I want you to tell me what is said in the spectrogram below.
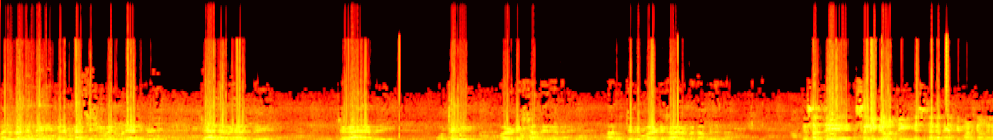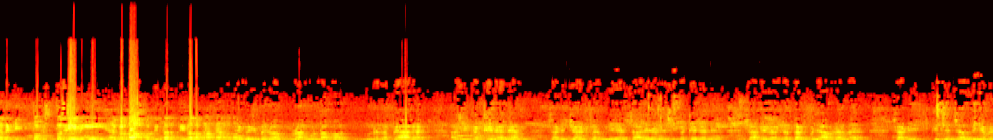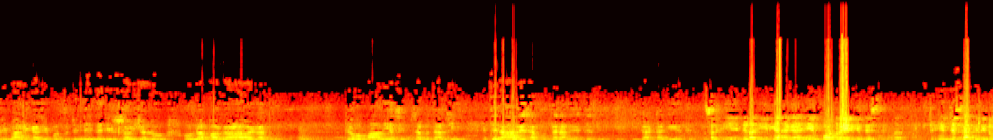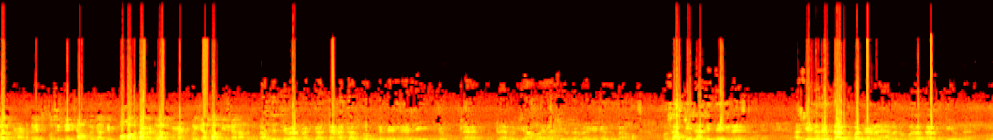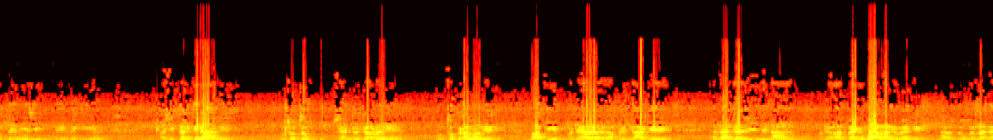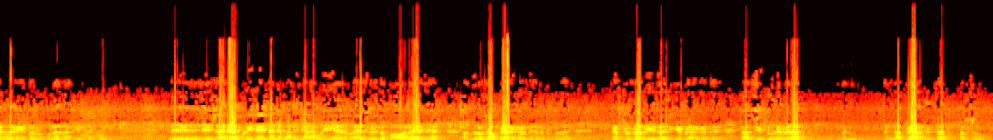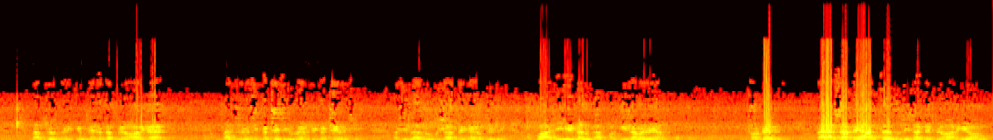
ਮੈਨੂੰ ਤਾਂ ਦਿੰਦੇ ਨਹੀਂ। ਮੇਰੇ ਮਦਰਸੇ 'ਚ ਵੀ ਮੈਨੂੰ ਵਡਿਆਈ ਨਹੀਂ ਮਿਲੀ। ਜਾਇਜ਼ ਹੈ ਮੇਰਾ ਮੇਰੀ ਜਗ੍ਹਾ ਹੈ ਮੇਰੀ। ਉੱਥੇ ਵੀ ਪੋਲਿਟਿਕਸ ਚੱਲਦੇ ਰਹਿੰਦਾ ਪਰ ਉੱਥੇ ਵੀ ਪੋਲਿਟਿਕਸ ਵਾਲਿਆਂ ਨੂੰ ਮੈਂ ਕੰਮ ਲੈਣਾ ਤੇ ਸਰ ਜੇ ਸਨੀ ਦਿਓਲ ਜੀ ਇਸ ਜਗ੍ਹਾ ਤੇ ਐਮਪੀ ਬਣ ਕੇ ਆਉਂਦੇ ਨੇ ਤਾਂ ਕੀ ਤੁਸ- ਵੀ ਗੁਰਦਾਸਪੁਰ ਦੀ ਧਰਤੀ ਵੱਲ ਆਪਣਾ ਧਿਆਨ ਤੇ ਵਧਾਓਗੇ? ਵੀ ਮੈਨੂੰ ਆਪਣਾ ਮੁੰਡਾ ਬਹੁਤ ਮੁੰਡੇ ਨਾਲ ਪਿਆਰ ਹੈ। ਅਸੀਂ ਇਕੱਠੇ ਰਹਿੰਦੇ ਹਾਂ। ਸਾਡੀ ਜੁਆਇੰਟ ਫੈਮਿਲੀ ਹੈ। ਸਾਰੇ ਜਣੇ ਅਸੀਂ ਇਕੱਠੇ ਰਹਿੰਦੇ ਹਾਂ। ਸਾਡੇ ਦਾ ਜਦ ਤੱਕ ਪੰਜਾਬ ਰਹਿੰਦਾ ਹੈ। ਸਾਡੀ ਕਿਚਨ ਚੱਲਦੀ ਹੈ। ਮੇਰੀ ਮਾਂ ਨੇ ਕਿਹਾ ਸੀ ਪੁੱਤ ਜਿੰਨੀ ਤੇਰੀ ਰਸੋਈ ਚੱਲੂ ਉਹਨਾਂ ਪਗਾਲਾ ਹੋਏਗਾ ਤੂੰ। ਤੇ ਉਹ ਮਾਂ ਦੀ ਅਸੀਂ ਸਭ ਤਾਂ ਅਸੀਂ ਇੱਥੇ ਰਹਾਂਗੇ ਸਭ ਕੁਝ ਕਰਾਂਗੇ ਇੱਥੇ ਕੀ ਘਾਟਾ ਕੀ ਹੈ ਇੱਥੇ? ਸਰ ਇਹ ਜਿਹੜਾ ਏਰੀਆ ਹੈਗਾ ਇਹ ਬਾਰਡਰ ਏਰੀਆ ਤੇ ਸਥਿਤ ਹੈ ਤੇ ਇਹ ਜਿਸ ਕਰਕੇ ਦੀ ਡਿਵੈਲਪਮੈਂਟ ਦੇ ਵਿੱਚ ਤੁਸੀਂ ਦੇਖਿਆ ਹੋਵੇਗਾ ਕਿ ਬਹੁਤ ਘੱਟ ਡਿਵੈਲਪਮੈਂਟ ਹੋਈ ਆ ਬਾਕੀ ਸ਼ਹਿਰਾਂ ਦੇ ਮੁਕਾਬਲੇ। ਡਿਵੈਲਪਮੈਂਟ ਕਰਦੇ ਹਾਂ। ਮੈਂ ਕੱਲ ਘੁੰਮ ਕੇ ਦੇਖ ਰਿਹਾ ਸੀ ਜੋ ਟ੍ਰੈਫਿਕ ਜਾਮ ਹੋਇਆ ਸੀ ਉਧਰ ਮੈਂ ਕਿਹਾ ਕਹਿੰਦਾ ਮੈਂ ਉਹ ਸਭ ਚੀਜ਼ਾਂ ਅਸੀਂ ਦੇਖ ਰਹੇ ਹਾਂ। ਅਸੀਂ ਇਹਨਾਂ ਦੇ ਦਰਦ ਬੰਨਣ ਆਇਆ ਮੈਨੂੰ ਪਤਾ ਦਰਦ ਕੀ ਹੁੰਦਾ ਹੈ। ਮੁੱਦੇ ਨਹੀਂ ਅਸੀਂ ਦੇਖਦੇ ਕੀ ਹੈ। ਅਸੀਂ ਕਰਕੇ ਰਹਾਂਗੇ ਕੁਛ ਉੱਥੋਂ ਸੈਂਟਰ ਜਾਣਾ ਹੈ। ਉੱਥੋਂ ਕਰਾਵਾਂਗੇ। ਬਾਕੀ ਪਟਿਆਲਾ ਆਪਣੇ ਜਾ ਕੇ ਰਾਜਾ ਜੀ ਦੇ ਨਾਲ ਪਟਿਆਲਾ ਪੈਗ ਮਾਰ ਲਾਂਗੇ, ਬਹਿ ਕੇ। ਨਾਲ ਦੋ ਗੱਲਾਂ ਕਰ ਲਾਂਗੇ, ਇਹਨਾਂ ਨੂੰ ਬਣਾਉਣਾ ਕੀਤਾ। ਤੇ ਇਹ ਸਾਰੇ ਆਪਣੇ ਨੇ, ਇਹਨਾਂ ਨੇ ਮੰਨ ਜਾਣਾ ਹੁਣ ਇਹ ਇਸ ਵੇਲੇ ਤਾਂ ਮਾਹੌਲ ਹੈ ਜਿਹਾ ਅੰਦਰੋਂ ਸਭ ਪਿਆਰ ਕਰਦੇ ਮੈਨੂੰ ਪਤਾ। ਕੈਪਟਨ ਦਾ ਵੀ ਰੱਜ ਕੇ ਪਿਆਰ ਕਰਦਾ ਕੱਲ ਸਿੱਧੂ ਨੇ ਮੇਰਾ ਮੈਨੂੰ ਇੰਨਾ ਪਿਆਰ ਦਿੱਤਾ ਪਰਸੋਂ। ਨਵਜੋਤ ਨੇ ਕਿ ਮੇਰੇ ਦਾ ਪਿਆਰ ਵਰਗਾ ਹੈ। ਮੈਂ ਜਿਹੜੇ ਅਸੀਂ ਇਕੱਠੇ ਸੀ ਉਹ ਐਮਪੀ ਇਕੱਠੇ ਹੋਏ ਸੀ। ਅਸੀਂ ਲਾਲੂ ਪ੍ਰਸਾਦ ਦੇ ਗਏ ਉੱਥੇ ਜੀ ਉਹ ਭਾਜੀ ਇਹਨਾਂ ਨੂੰ ਆਪਾਂ ਕੀ ਸਮਝਦੇ ਹਾਂ? ਤੁਹਾਡੇ ਪੈਰ ਸਾਡੇ ਹੱਥ, ਤੁਸੀਂ ਸਾਡੇ ਪਿਓ ਵਰਗੇ ਹੋ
